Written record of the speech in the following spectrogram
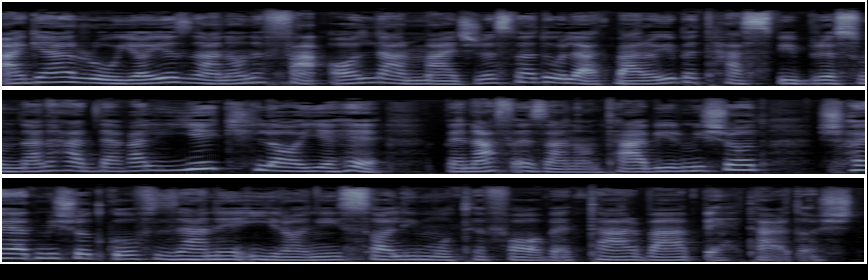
اگر رویای زنان فعال در مجلس و دولت برای به تصویب رسوندن حداقل یک لایحه به نفع زنان تعبیر می‌شد شاید می‌شد گفت زن ایرانی سالی متفاوتتر و بهتر داشت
